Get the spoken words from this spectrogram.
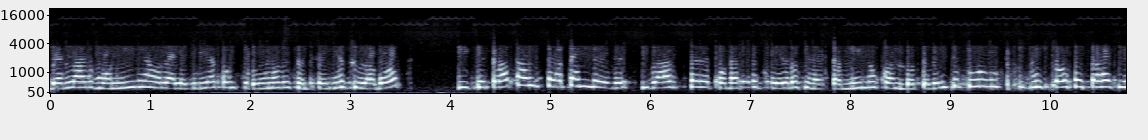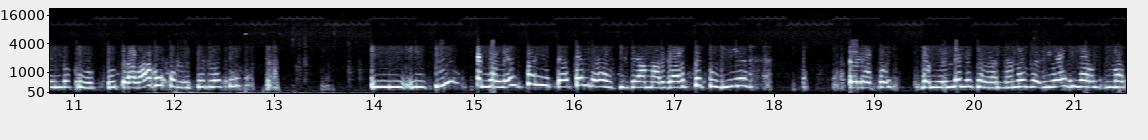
ver la armonía o la alegría con que uno desempeña su labor y que tratan tratan de, de esquivarse, de ponerte piedras en el camino cuando te ven que tú gustoso estás haciendo tu, tu trabajo, por decirlo así y, y sí, te molestan y tratan de, de amargarte tu vida. Pero pues poniéndoles en las manos de Dios no, no,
